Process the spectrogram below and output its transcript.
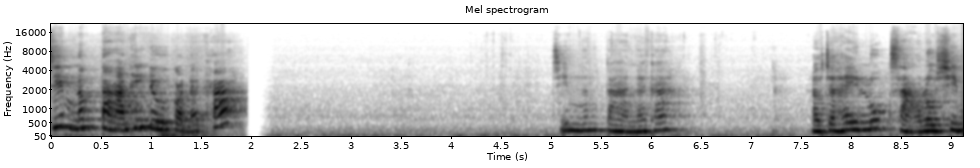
จิ้มน้ำตาลให้ดูก่อนนะคะ จิ้มน้ำตาลนะคะ เราจะให้ลูกสาวเราชิม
